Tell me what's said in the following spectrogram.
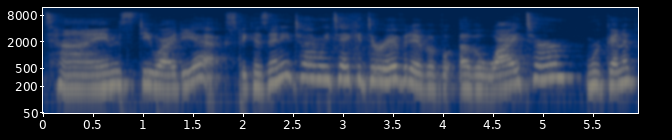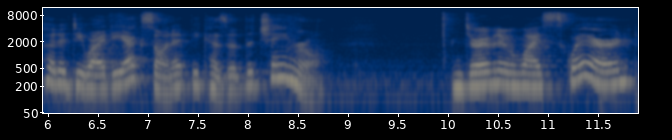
times dy dx. Because anytime we take a derivative of, of a y term, we're going to put a dy dx on it because of the chain rule. derivative of y squared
